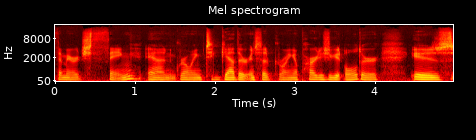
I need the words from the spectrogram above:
the marriage thing and growing together instead of growing apart as you get older is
